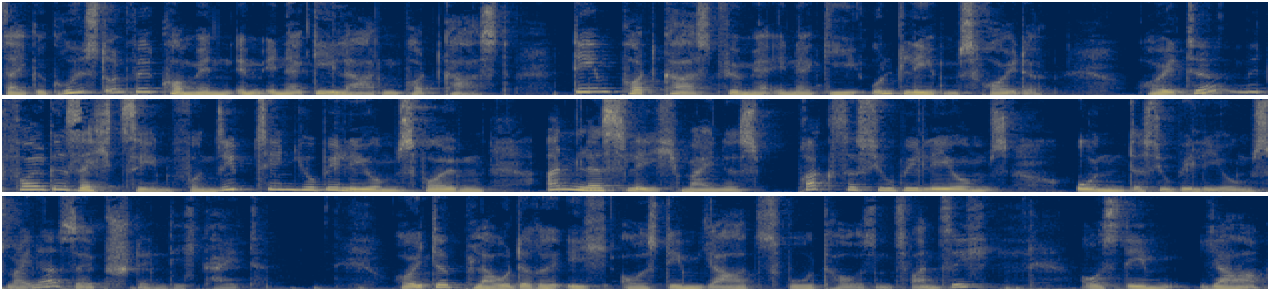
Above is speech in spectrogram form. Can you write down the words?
Sei gegrüßt und willkommen im Energieladen Podcast, dem Podcast für mehr Energie und Lebensfreude. Heute mit Folge 16 von 17 Jubiläumsfolgen anlässlich meines Praxisjubiläums und des Jubiläums meiner Selbstständigkeit. Heute plaudere ich aus dem Jahr 2020, aus dem Jahr,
